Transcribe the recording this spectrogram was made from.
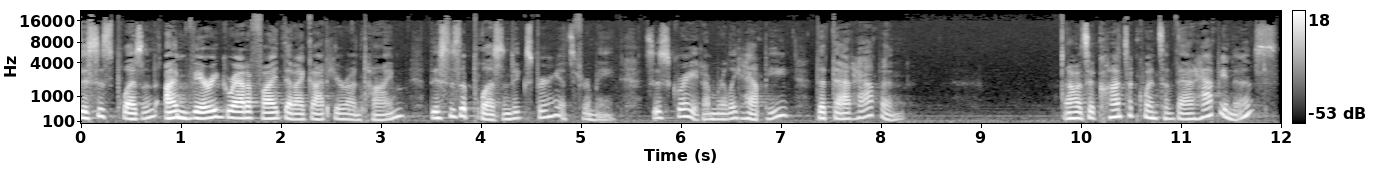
this is pleasant. I'm very gratified that I got here on time. This is a pleasant experience for me. This is great. I'm really happy that that happened. Now, as a consequence of that happiness,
